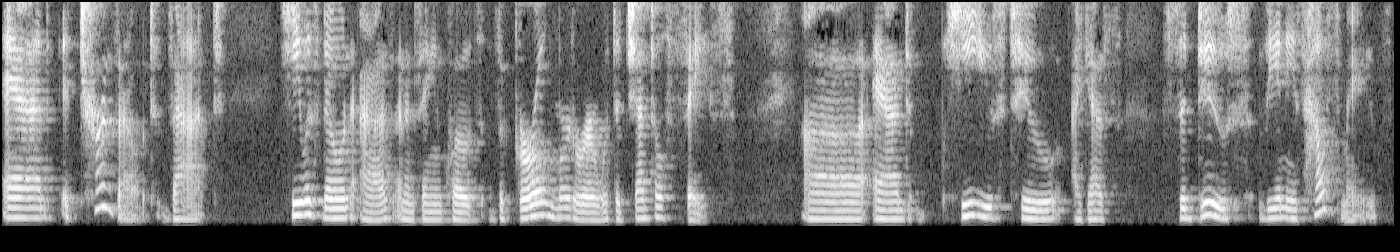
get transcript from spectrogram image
And it turns out that He was known as, and I'm saying in quotes, the girl murderer with the gentle face. Uh, and he used to, I guess, seduce Viennese housemaids.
